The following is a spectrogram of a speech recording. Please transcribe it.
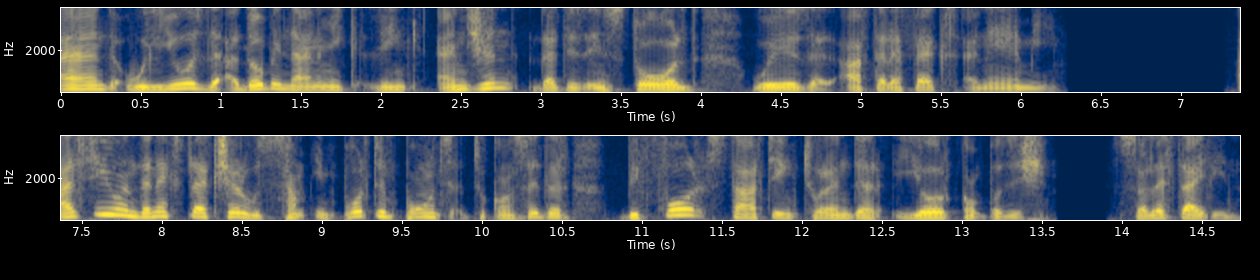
and will use the Adobe Dynamic Link engine that is installed with After Effects and AME. I'll see you in the next lecture with some important points to consider before starting to render your composition. So let's dive in.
